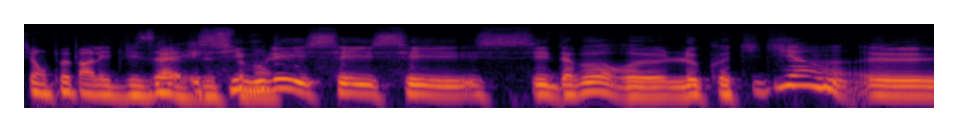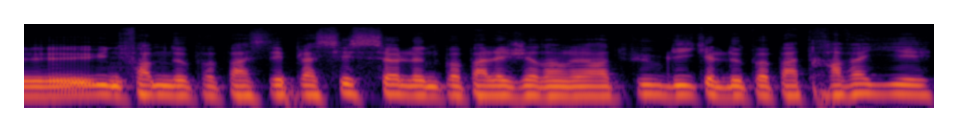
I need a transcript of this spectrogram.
Si on peut parler de visage. Ben, si vous voulez, c'est d'abord euh, le quotidien. Euh, une femme ne peut pas se déplacer seule, elle ne peut pas aller dans le rade public, elle ne peut pas travailler,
